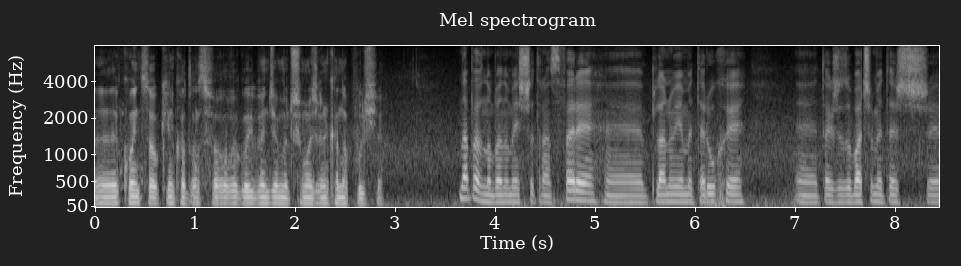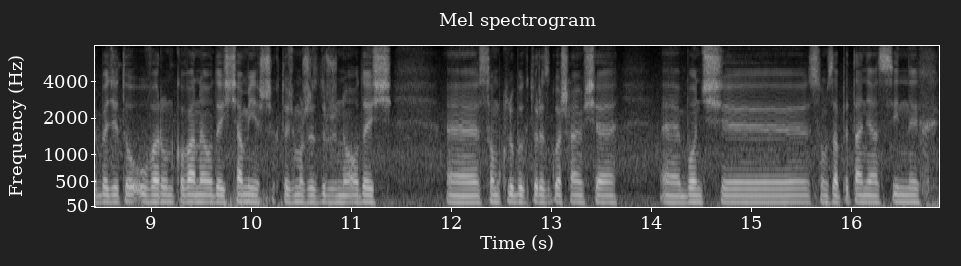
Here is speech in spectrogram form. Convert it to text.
e, końca okienka transferowego i będziemy trzymać rękę na pulsie. Na pewno będą jeszcze transfery, e, planujemy te ruchy, e, także zobaczymy też, będzie to uwarunkowane odejściami, jeszcze ktoś może z drużyny odejść. Są kluby, które zgłaszają się, bądź e, są zapytania z innych,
